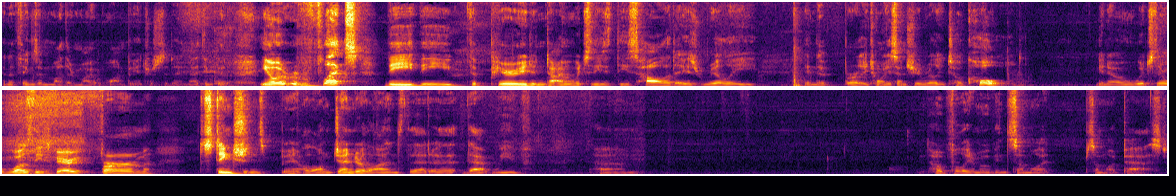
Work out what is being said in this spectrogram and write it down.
and the things a mother might want to be interested in. I think that you know it reflects the the the period in time in which these these holidays really in the early 20th century really took hold. You know, in which there was these very firm distinctions along gender lines that uh, that we've um, hopefully are moving somewhat somewhat past.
